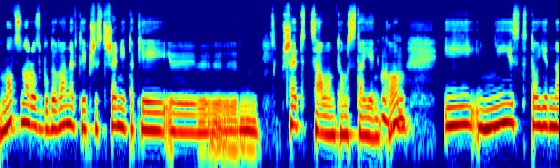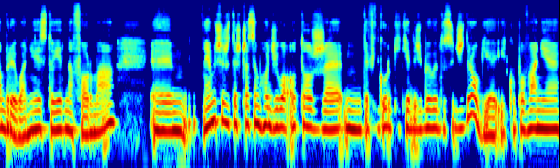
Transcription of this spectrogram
mocno rozbudowane w tej przestrzeni takiej yy, przed całą tą stajenką. Mhm. I nie jest to jedna bryła, nie jest to jedna forma. Yy, ja myślę, że też czasem chodziło o to, że mm, te figurki kiedyś były dosyć drogie i kupowanie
